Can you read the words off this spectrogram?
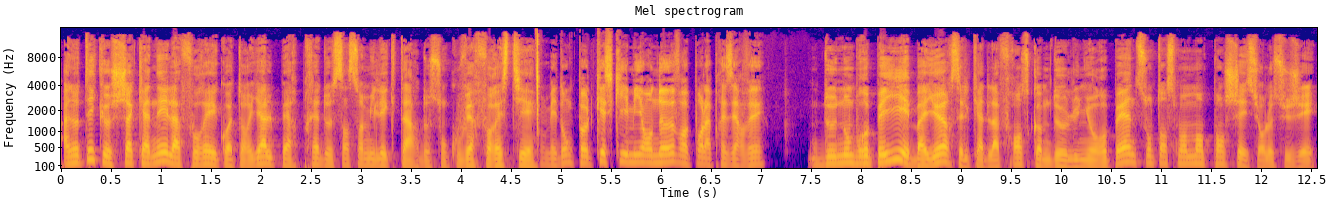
À noter que chaque année, la forêt équatoriale perd près de 500 000 hectares de son couvert forestier. Mais donc, Paul, qu'est-ce qui est mis en œuvre pour la préserver? De nombreux pays et bailleurs, c'est le cas de la France comme de l'Union européenne, sont en ce moment penchés sur le sujet.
